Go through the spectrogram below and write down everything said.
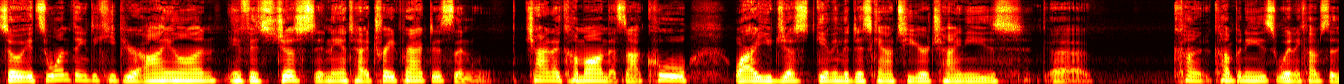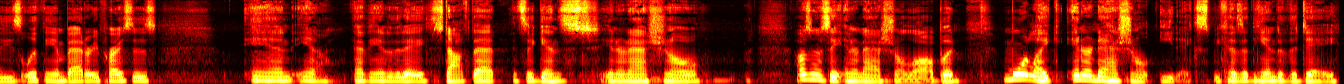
So it's one thing to keep your eye on. If it's just an anti trade practice, then China, come on, that's not cool. Why are you just giving the discount to your Chinese uh, co- companies when it comes to these lithium battery prices? And, you know, at the end of the day, stop that. It's against international, I was going to say international law, but more like international edicts, because at the end of the day,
